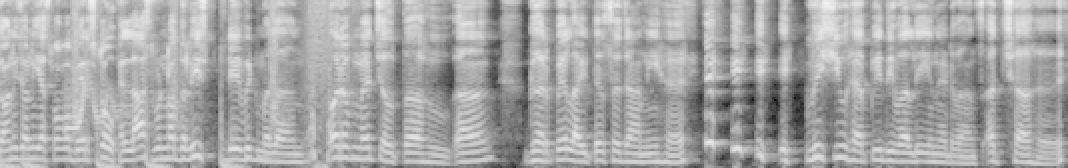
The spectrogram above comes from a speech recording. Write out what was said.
Jonny Jonny एस्पापा Bairstow and last but not the least David Malan और अब मैं चलता हूँ घर पे लाइटें सजानी है। Wish you happy Diwali in advance अच्छा है।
